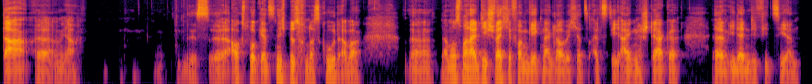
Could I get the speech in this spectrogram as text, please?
Da, äh, ja, ist äh, Augsburg jetzt nicht besonders gut, aber äh, da muss man halt die Schwäche vom Gegner, glaube ich, jetzt als die eigene Stärke ähm, identifizieren.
